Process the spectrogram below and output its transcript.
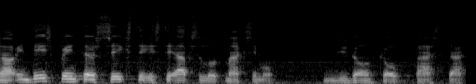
now in these printers 60 is the absolute maximum. You don't go past that.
